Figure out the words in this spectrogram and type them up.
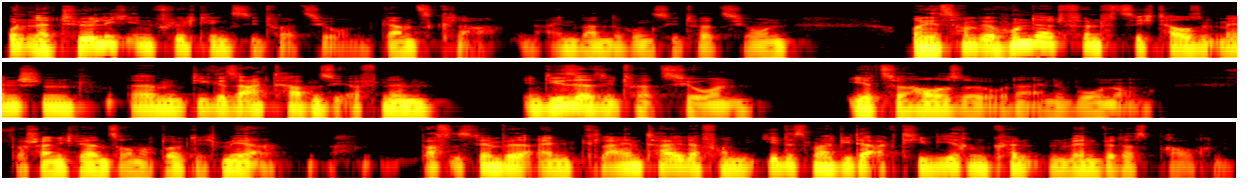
Und natürlich in Flüchtlingssituationen, ganz klar, in Einwanderungssituationen. Und jetzt haben wir 150.000 Menschen, ähm, die gesagt haben, sie öffnen in dieser Situation ihr Zuhause oder eine Wohnung. Wahrscheinlich werden es auch noch deutlich mehr. Was ist, wenn wir einen kleinen Teil davon jedes Mal wieder aktivieren könnten, wenn wir das brauchen?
